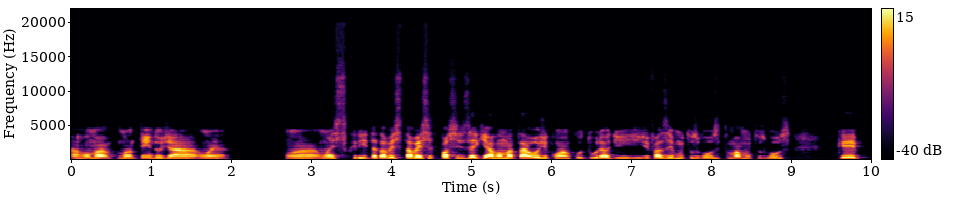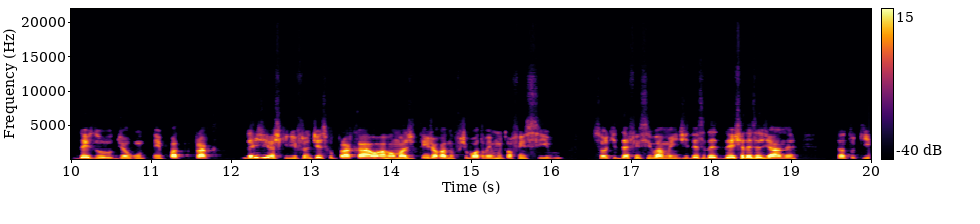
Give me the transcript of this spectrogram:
a Roma mantendo já uma, uma, uma escrita. Talvez, talvez possa dizer que a Roma está hoje com a cultura de, de, fazer muitos gols e tomar muitos gols, porque desde o, de algum tempo para desde acho que de Francesco para cá, a Roma tem jogado no futebol também muito ofensivo, só que defensivamente deixa, deixa a desejar, né? Tanto que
